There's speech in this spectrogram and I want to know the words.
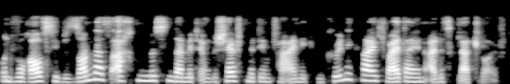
und worauf sie besonders achten müssen, damit im Geschäft mit dem Vereinigten Königreich weiterhin alles glatt läuft.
